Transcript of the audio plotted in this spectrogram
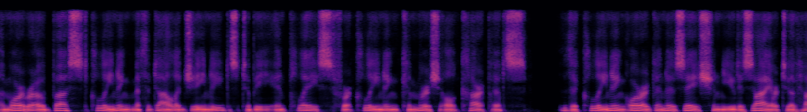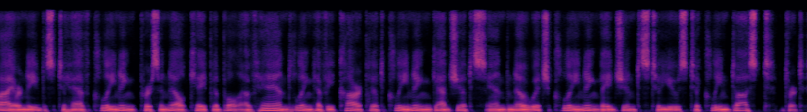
a more robust cleaning methodology needs to be in place for cleaning commercial carpets. The cleaning organization you desire to hire needs to have cleaning personnel capable of handling heavy carpet cleaning gadgets and know which cleaning agents to use to clean dust, dirt,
